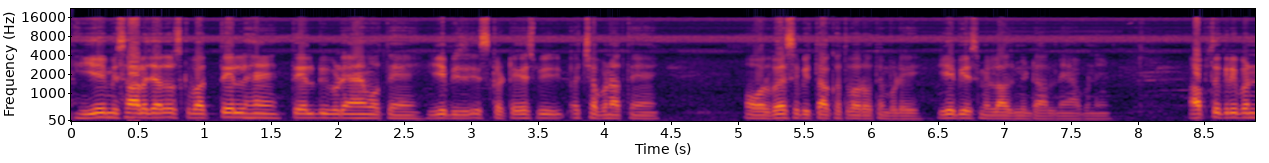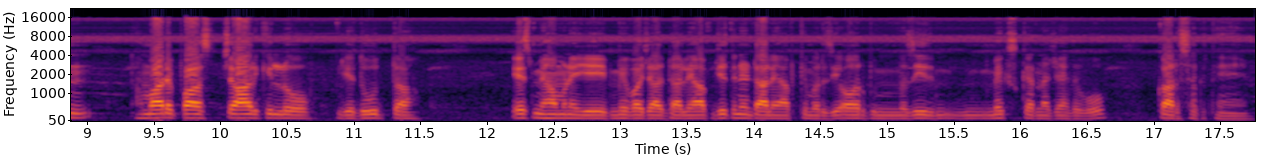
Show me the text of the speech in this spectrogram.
ये मिसाल आ जाता उसके बाद तेल हैं, तेल भी बड़े अहम होते हैं। ये भी इसका टेस्ट भी अच्छा बनाते हैं, और वैसे भी ताकतवर होते हैं बड़े। ये भी इसमें लाजमी डालने हैं आपने। अब तकरीबन हमारे पास चार किलो ये दूध था। इसमें हमने ये मेवा जात डालें। आप जितने डालें, आपकी मर्ज़ी, और भी मज़ीद मिक्स करना चाहें तो वो कर सकते हैं।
